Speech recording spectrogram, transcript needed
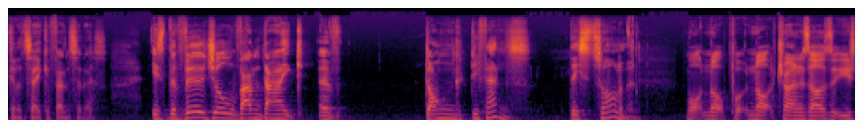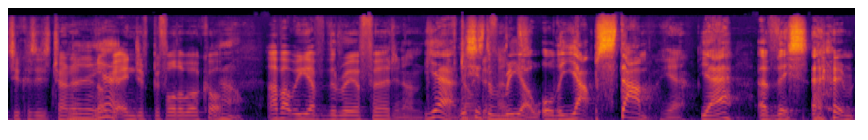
going to take offence to this. Is the Virgil van Dijk of Dong defence this tournament? What? Not put, not trying as hard as it used to because he's trying to No, no, not yeah. get injured before the World Cup. No. How about we have the Rio Ferdinand? Yeah, this is the? Rio or the Jaap Stam. Yeah. Yeah, of this um,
